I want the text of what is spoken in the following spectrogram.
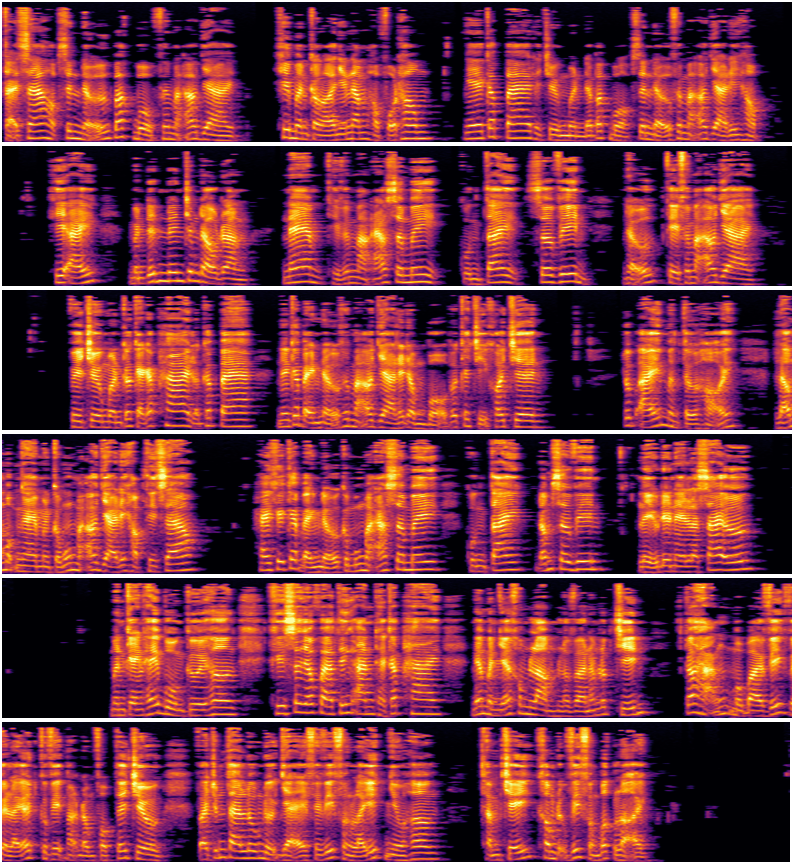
Tại sao học sinh nữ bắt buộc phải mặc áo dài? Khi mình còn ở những năm học phổ thông, nghe cấp 3 thì trường mình đã bắt buộc học sinh nữ phải mặc áo dài đi học. Khi ấy, mình đinh ninh trong đầu rằng nam thì phải mặc áo sơ mi, quần tây, sơ vin, nữ thì phải mặc áo dài. Vì trường mình có cả cấp 2 lẫn cấp 3 nên các bạn nữ phải mặc áo dài để đồng bộ với các chị khối trên. Lúc ấy mình tự hỏi, lỡ một ngày mình cũng muốn mặc áo dài đi học thì sao? Hay khi các bạn nữ cũng muốn mặc áo sơ mi, quần tây, đóng sơ vin, liệu điều này là sai ư? Mình càng thấy buồn cười hơn khi sách giáo khoa tiếng Anh thời cấp 2, nếu mình nhớ không lầm là vào năm lớp 9, có hẳn một bài viết về lợi ích của việc mặc đồng phục tới trường và chúng ta luôn được dạy phải viết phần lợi ích nhiều hơn, thậm chí không được viết phần bất lợi.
